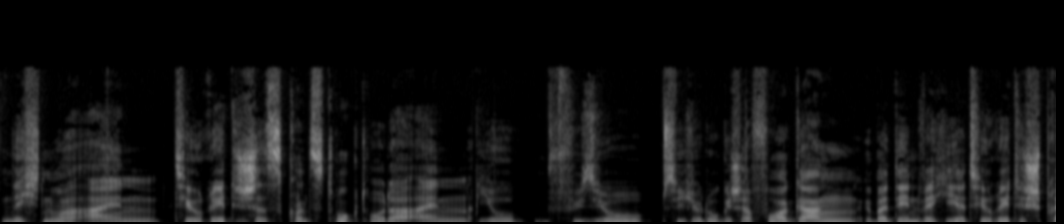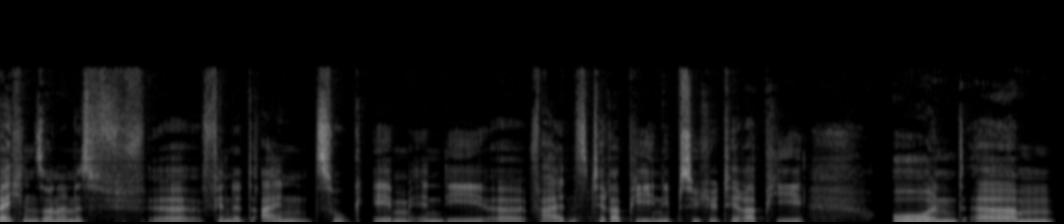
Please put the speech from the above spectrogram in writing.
nicht nur ein theoretisches Konstrukt oder ein biophysiopsychologischer Vorgang, über den wir hier theoretisch sprechen, sondern es äh, findet Einzug eben in die äh, Verhaltenstherapie, in die Psychotherapie. Und, ähm,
